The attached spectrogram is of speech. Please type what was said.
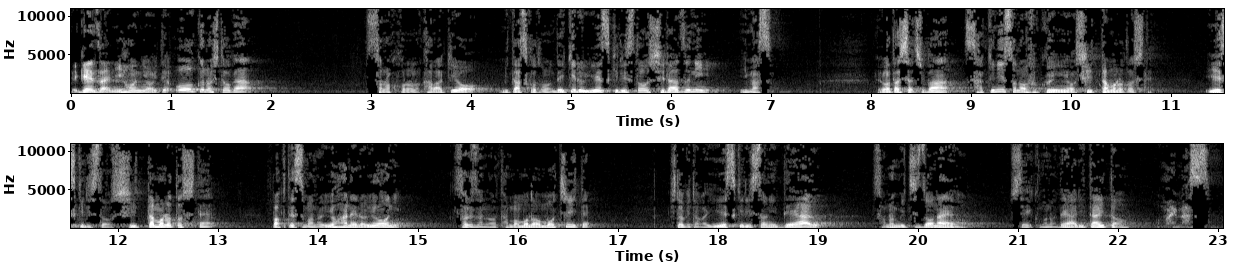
現在日本において多くの人がその心の渇きを満たすことのできるイエス・キリストを知らずにいます。私たちは先にその福音を知ったものとして、イエス・キリストを知ったものとして、バプテスマのヨハネのように、それぞれの賜物を用いて、人々がイエス・キリストに出会う、その道備えをしていくものでありたいと思います。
